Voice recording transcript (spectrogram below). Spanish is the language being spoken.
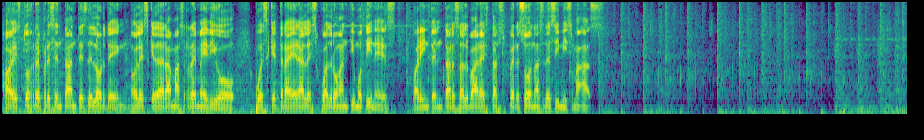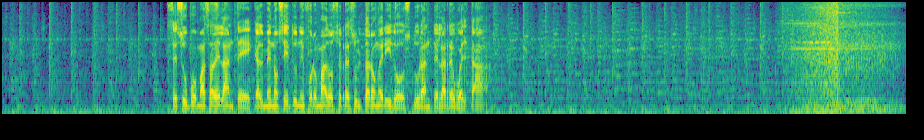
A estos representantes del orden no les quedará más remedio, pues que traer al escuadrón antimotines para intentar salvar a estas personas de sí mismas. Se supo más adelante que al menos siete uniformados resultaron heridos durante la revuelta.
